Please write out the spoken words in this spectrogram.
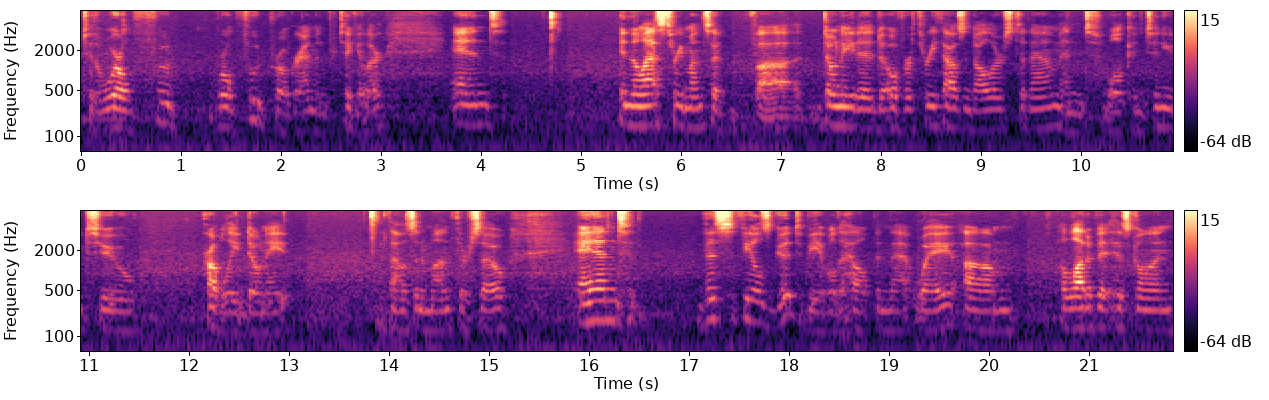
to the World Food World Food Program in particular, and in the last three months, I've uh, donated over three thousand dollars to them, and will continue to probably donate a thousand a month or so. And this feels good to be able to help in that way. Um, a lot of it has gone,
